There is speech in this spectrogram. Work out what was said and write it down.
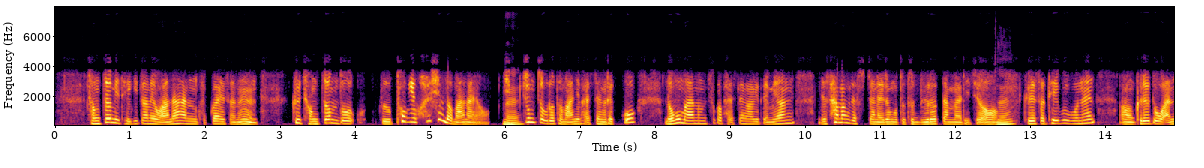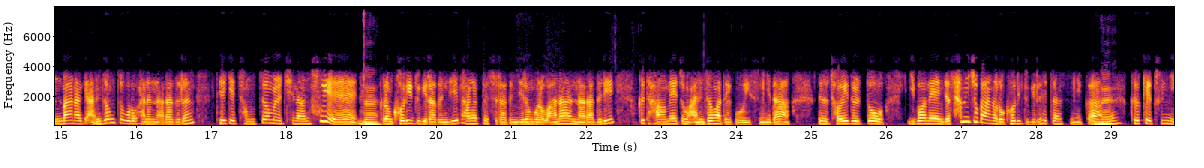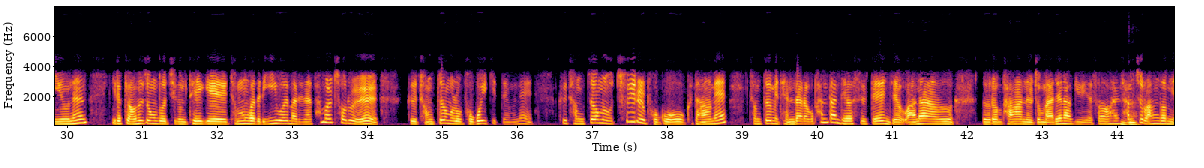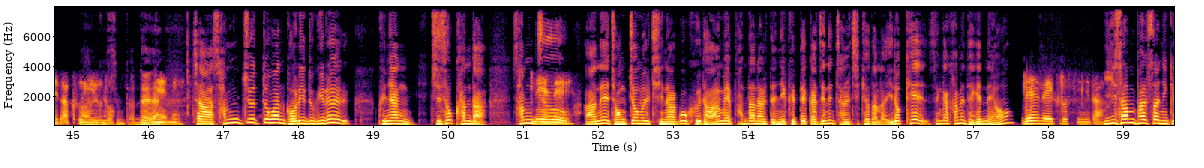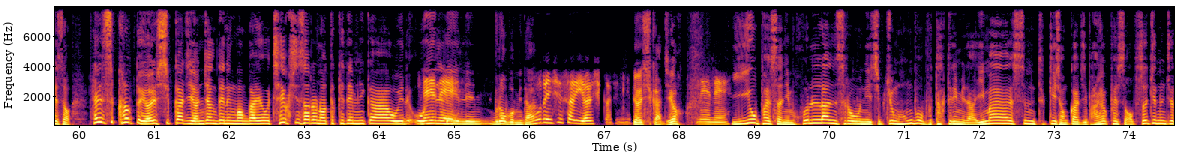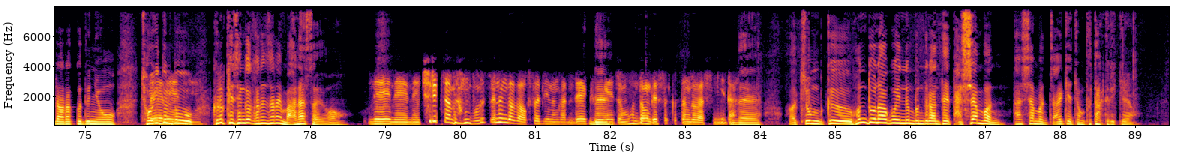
정점이 되기 전에 완화한 국가에서는 그 정점도 그 폭이 훨씬 더 많아요. 네. 집중적으로 더 많이 발생을 했고 너무 많은 수가 발생하게 되면 이제 사망자 숫자나 이런 것도 더 늘었단 말이죠. 네. 그래서 대부분은 어 그래도 완만하게 안정적으로 가는 나라들은 대개 정점을 지난 후에 네. 그런 거리두기라든지 방역 패스라든지 이런 걸 완화한 나라들이 그 다음에 좀 안정화되고 있습니다. 그래서 저희들도 이번에 이제 3주간으로 거리두기를 했지 않습니까? 네. 그렇게 둔 이유는 이렇게 어느 정도 지금 대개 전문가들이 2월 말이나 3월 초를 그 정점으로 보고 있기 때문에 그 정점을 추이를 보고 그 다음에 정점이 된다라고 판단되었을 때 이제 완화의 그런 방안을 좀 마련하기 위해서 한 3주로 한 겁니다. 그 알겠습니다. 이유도. 네. 네네. 자, 3주 동안 거리두기를 그냥 지속한다. 3주 네네. 안에 정점을 지나고 그 다음에 판단할 테니 그때까지는 잘 지켜달라. 이렇게 생각하면 되겠네요. 네네, 그렇습니다. 2384님께서 헬스클럽도 10시까지 연장되는 건가요? 체육시설은 어떻게 됩니까? 5121님 물어봅니다. 모든 시설이 10시까지입니다. 10시까지요? 네네. 2584님, 혼란스러우니 집중 홍보 부탁드립니다. 이 말씀 듣기 전까지 방역패스 없어지는 줄 알았거든요. 저희들도 네네네. 그렇게 생각하는 사람이 많았어요. 네네네. 출입자 명부 쓰는 거가 없어지는 건데 그게 네. 좀 혼동됐었던 것 같습니다. 네. 어, 좀그 혼돈하고 있는 분들한테 다시 한번 다시 한번 짧게 좀 부탁드릴게요.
